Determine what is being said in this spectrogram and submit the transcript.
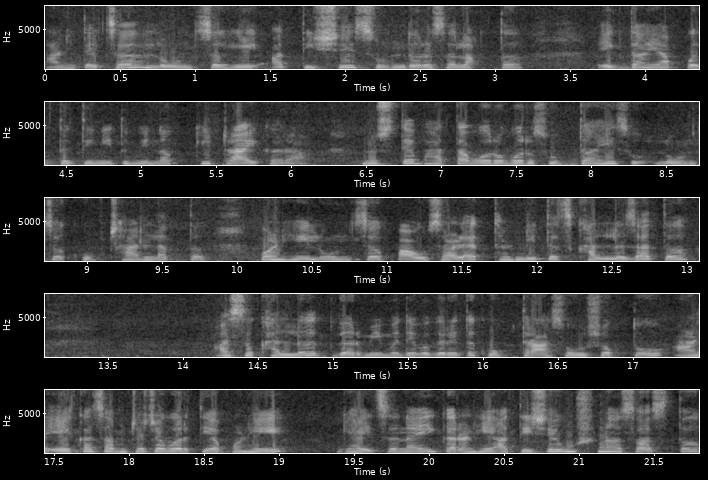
आणि त्याचं लोणचं हे अतिशय सुंदर असं लागतं. एकदा या पद्धतीने तुम्ही नक्की ट्राय करा. नुसत्या भाताबरोबर सुद्धा हे सु लोणचं खूप छान लागतं. पण हे लोणचं पावसाळ्यात थंडीतच खाल्लं जातं. असं खाल्लं गरमीमध्ये वगैरे तर खूप त्रास होऊ शकतो आणि एका चमच्याच्या वरती आपण हे घ्यायचं नाही कारण हे अतिशय उष्ण असं असतं.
